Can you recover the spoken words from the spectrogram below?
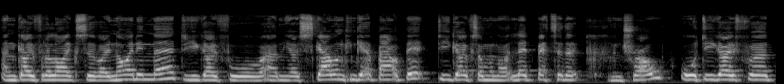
and go for the likes of O'Nien in there? Do you go for, um, you know, Scowen can get about a bit? Do you go for someone like Leadbitter that control? Or do you go for,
